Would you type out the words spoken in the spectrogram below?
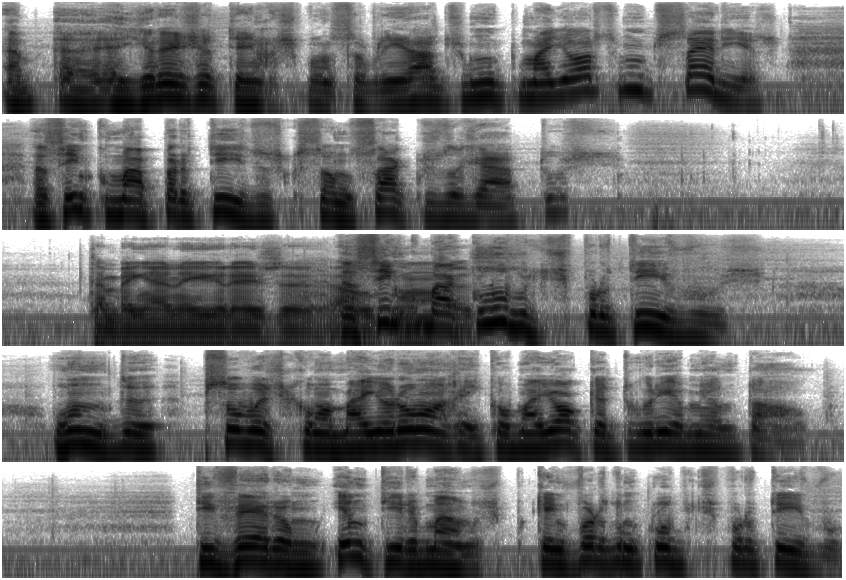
a, a, a Igreja tem responsabilidades muito maiores, muito sérias. Assim como há partidos que são sacos de gatos, também há na Igreja. Assim como há clubes desportivos onde pessoas com a maior honra e com a maior categoria mental tiveram entre irmãos, quem for de um clube desportivo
